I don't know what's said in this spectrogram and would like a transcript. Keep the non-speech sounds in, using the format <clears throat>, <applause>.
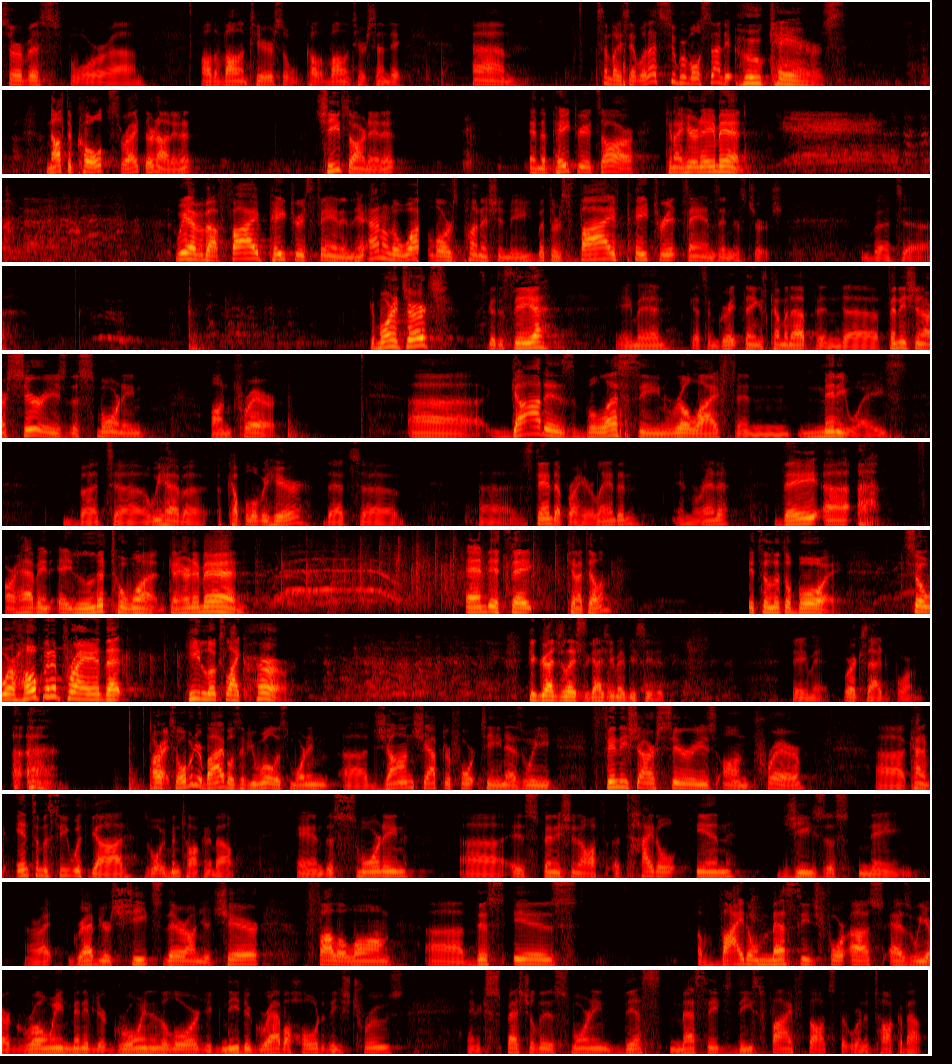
service for um, all the volunteers, so we'll call it Volunteer Sunday. Um, somebody said, Well, that's Super Bowl Sunday. Who cares? Not the Colts, right? They're not in it. Chiefs aren't in it. And the Patriots are. Can I hear an amen? We have about five Patriots fans in here. I don't know why the Lord's punishing me, but there's five Patriot fans in this church. But uh, good morning, church. It's good to see you. Amen. Got some great things coming up, and uh, finishing our series this morning on prayer. Uh, God is blessing real life in many ways. But uh, we have a, a, couple over here that's uh, uh, stand up right here, Landon and Miranda. They uh, <clears throat> are having a little one. Can I hear an amen? And it's a, can I tell him? It's a little boy. So we're hoping and praying that he looks like her. Congratulations, guys. You may be seated. Amen. We're excited for him. <clears throat> All right, so open your Bibles, if you will, this morning, uh, John chapter 14, as we finish our series on prayer. Uh, kind of intimacy with God is what we've been talking about. And this morning uh, is finishing off a title, In Jesus' Name. All right, grab your sheets there on your chair, follow along. Uh, this is a vital message for us as we are growing. Many of you are growing in the Lord. You need to grab a hold of these truths. And especially this morning, this message, these five thoughts that we're going to talk about.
